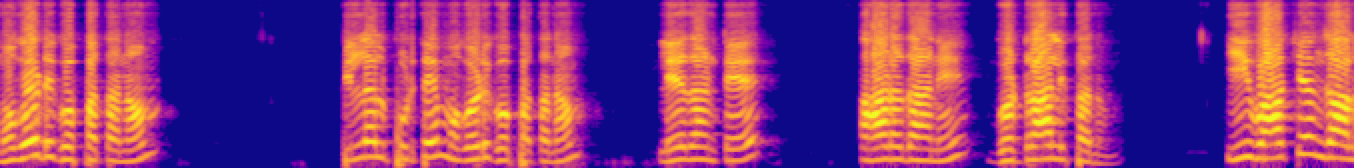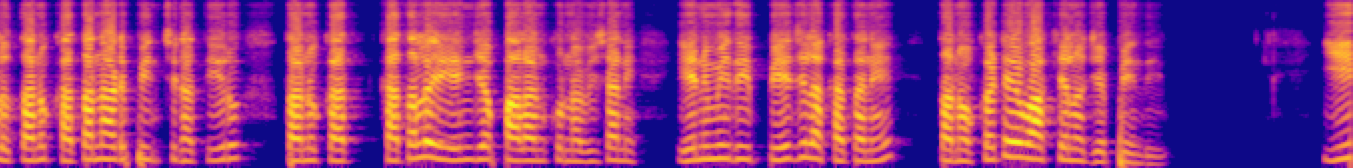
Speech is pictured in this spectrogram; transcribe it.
మొగోడి గొప్పతనం పిల్లలు పుడితే మొగోడి గొప్పతనం లేదంటే ఆడదాని గొడ్రాలితనం. ఈ వాక్యం చాలు తను కథ నడిపించిన తీరు తను కథలో ఏం చెప్పాలనుకున్న విషయాన్ని ఎనిమిది పేజీల కథని తను ఒక్కటే వాక్యంలో చెప్పింది. ఈ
